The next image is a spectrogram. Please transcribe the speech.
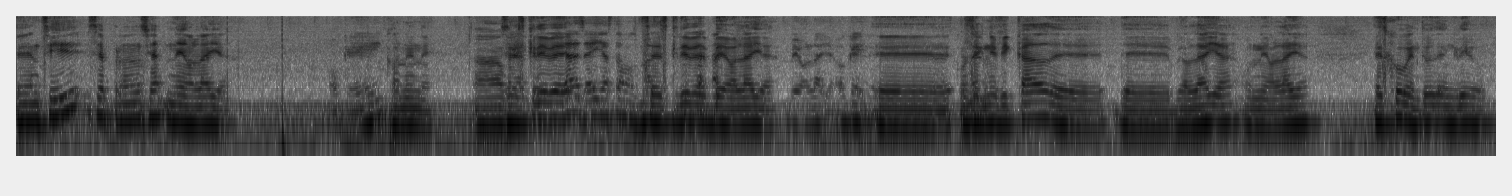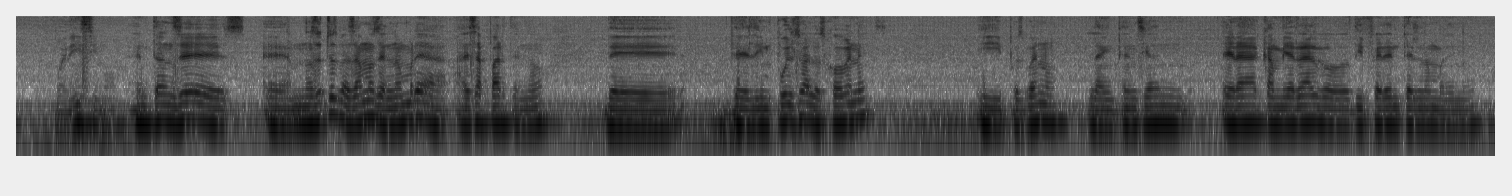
en sí se pronuncia Neolaya. Ok. Con N. Ah, se escribe. Ya ahí ya estamos Se escribe Beolaya. Beolaya, ok. Eh, el significado de, de Beolaya o Neolaya es juventud en griego. Buenísimo. Entonces, eh, nosotros basamos el nombre a, esa parte, ¿no? De, del impulso a los jóvenes. Y pues bueno, la intención era cambiar algo diferente el nombre, ¿no?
